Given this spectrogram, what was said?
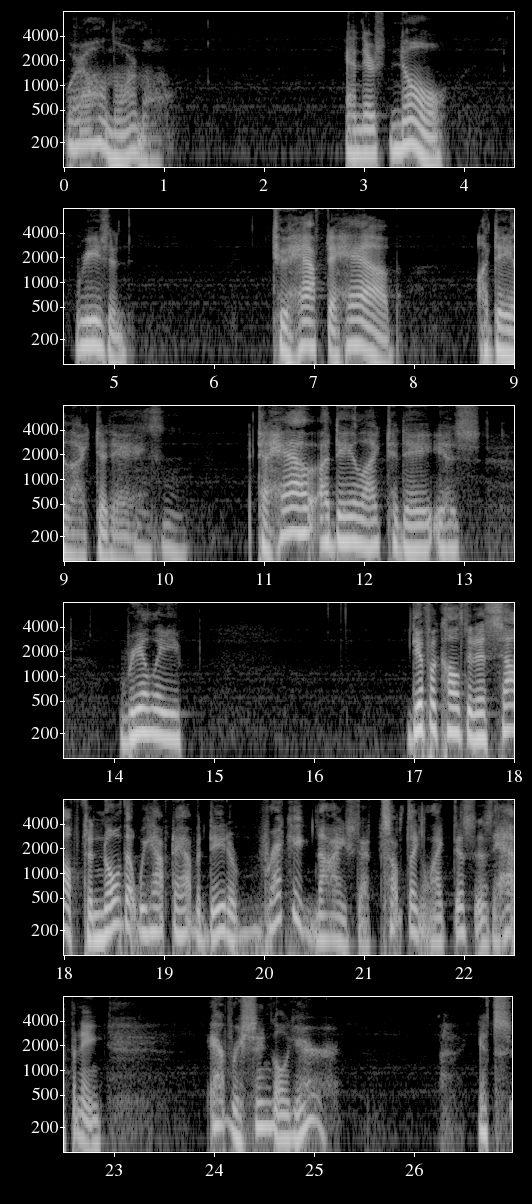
we're all normal. And there's no reason to have to have a day like today. Mm-hmm. To have a day like today is really difficult in itself to know that we have to have a day to recognize that something like this is happening every single year. It's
